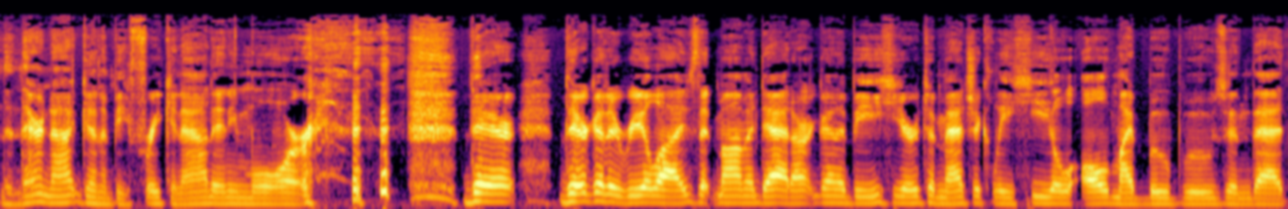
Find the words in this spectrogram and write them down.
then they're not going to be freaking out anymore. they're they're going to realize that mom and dad aren't going to be here to magically heal all my boo-boos and that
